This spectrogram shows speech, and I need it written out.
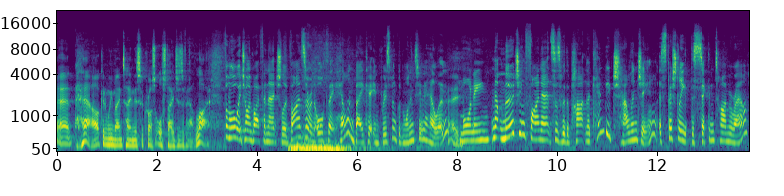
and how can we maintain this across all stages of our life? For more, we're joined by financial advisor and author Helen Baker in Brisbane. Good morning to you, Helen. Hey. Morning. Now, merging finances with a partner can be challenging, especially the second time around.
